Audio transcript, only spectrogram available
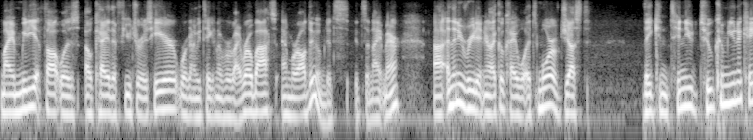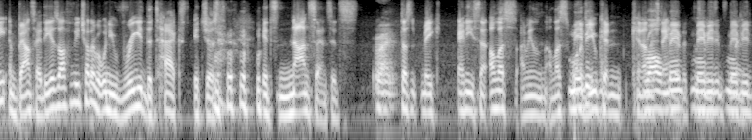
my immediate thought was, okay, the future is here. We're going to be taken over by robots, and we're all doomed. It's it's a nightmare. Uh, and then you read it, and you're like, okay, well, it's more of just they continued to communicate and bounce ideas off of each other but when you read the text it just it's nonsense it's Right. doesn't make any sense unless i mean unless one of Maybe- you can can well, understand maybe it, it doesn't maybe to me, maybe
